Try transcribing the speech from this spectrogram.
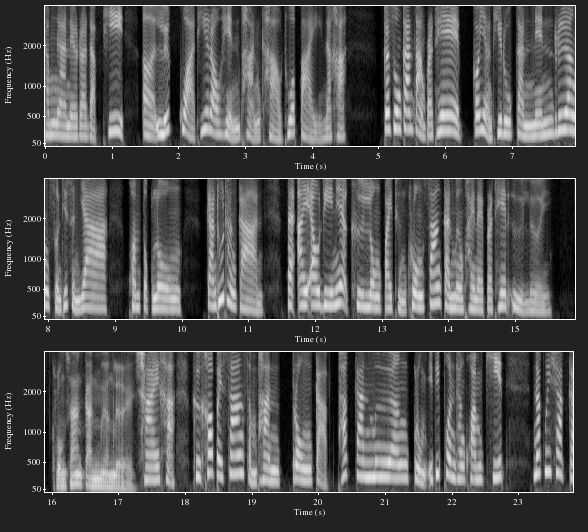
ทำงานในระดับที่เอ่อลึกกว่าที่เราเห็นผ่านข่าวทั่วไปนะคะ กระทรวงการต่างประเทศก็อย่างที่รู้กันเน้นเรื่องสนธิสัญญา ความตกลง การทูตทางการ แต่ ILD เนี่ยคือลงไปถึงโครงสร้างการเมืองภายในประเทศอื่นเลยโครงสร้างการเมืองเลย ใช่ค่ะ คือเข้าไปสร้างสัมพันธ์ตรงกับพรรคการเมือง กลุ่มอิทธิพลทางความคิด นักวิชาก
